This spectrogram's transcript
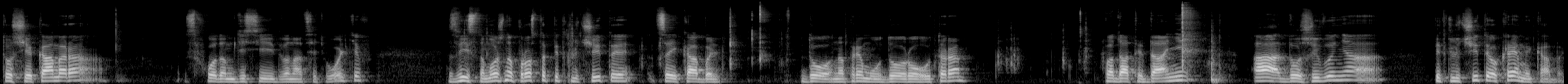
Тож є камера з входом DC 12 вольтів. Звісно, можна просто підключити цей кабель до, напряму до роутера, подати дані, а до живлення підключити окремий кабель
